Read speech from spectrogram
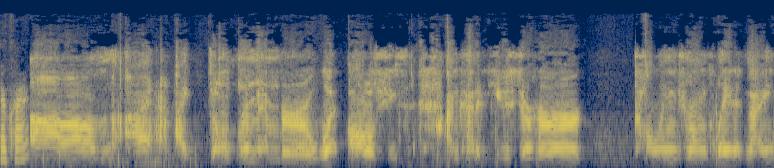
Okay. Um, I, I don't remember what all she's, I'm kind of used to her calling drunk late at night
